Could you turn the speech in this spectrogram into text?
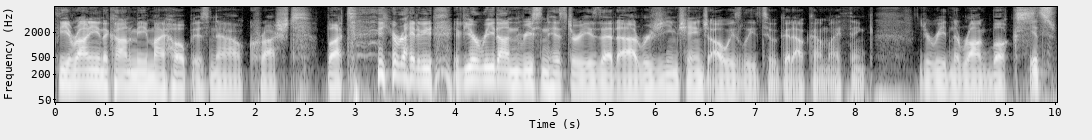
the Iranian economy, my hope is now crushed. But you're right. I mean, if your read on recent history is that uh, regime change always leads to a good outcome, I think you're reading the wrong books. It's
